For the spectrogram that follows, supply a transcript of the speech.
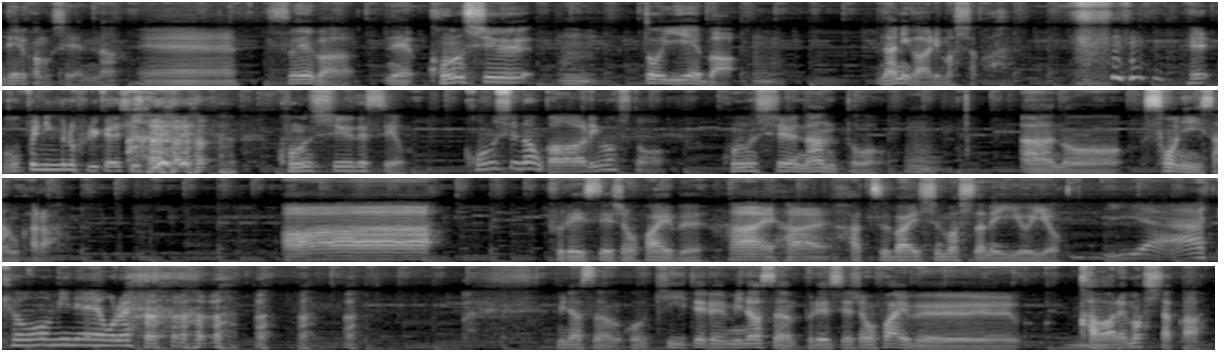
出るかもしれんな。えそういえばね今週ー、うんといえばうん。何がありましたか？えオープニングの振り返し 今週ですよ。今週なんかありました？今週なんとうんあのソニーさんから。あプレイステーション5ーはいは発売しましたねいよいよ。いいやー興味ねえ俺。皆さんこう聞いてる皆さんプレイステーション5買われましたか、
